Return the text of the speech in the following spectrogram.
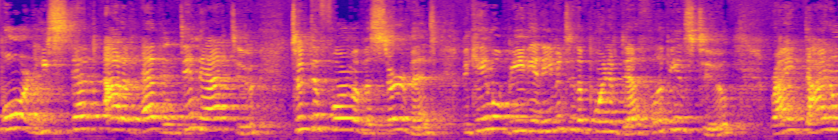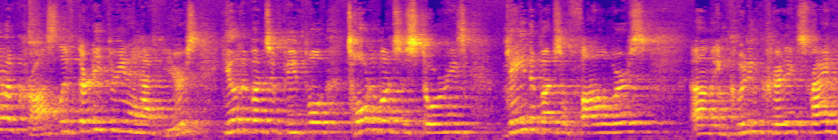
born, He stepped out of heaven, didn't have to, took the form of a servant, became obedient even to the point of death, Philippians 2, right? Died on a cross, lived 33 and a half years, healed a bunch of people, told a bunch of stories, gained a bunch of followers um, including critics, right?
